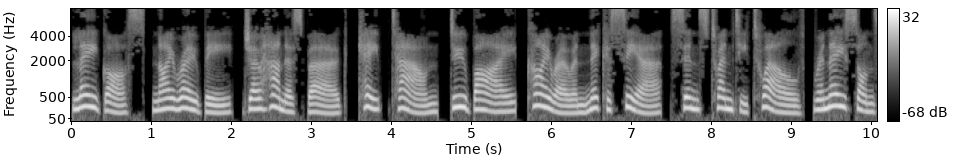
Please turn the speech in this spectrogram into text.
Lagos, Nairobi, Johannesburg, Cape Town, Dubai, Cairo, and Nicosia. Since 2012, Renaissance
